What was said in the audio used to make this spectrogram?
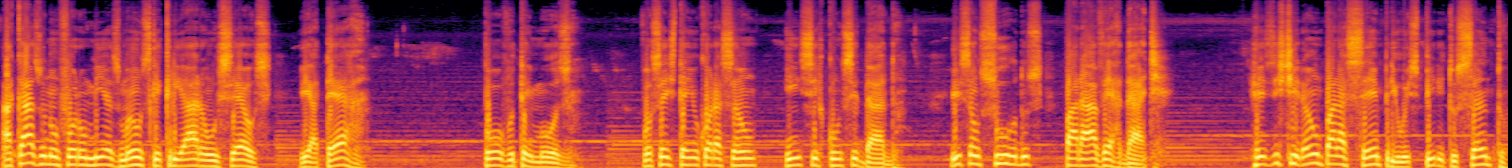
Acaso não foram minhas mãos que criaram os céus e a terra? Povo teimoso, vocês têm o coração incircuncidado e são surdos para a verdade. Resistirão para sempre o Espírito Santo?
